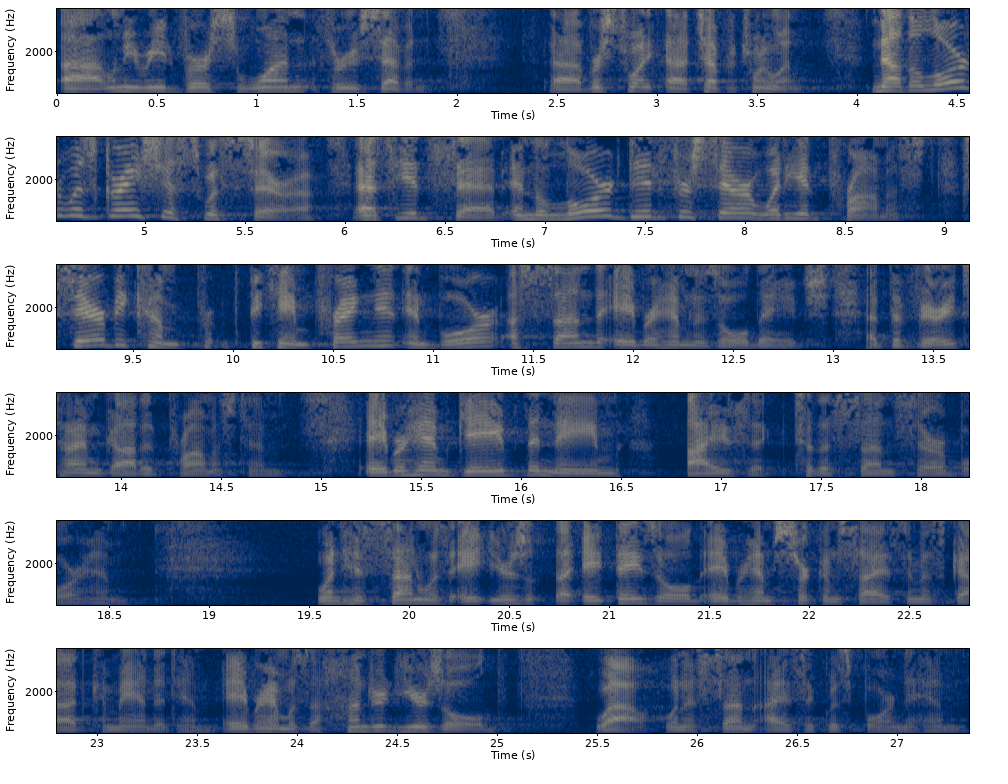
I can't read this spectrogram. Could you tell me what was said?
Uh, let me read verse 1 through 7. Uh, verse 20, uh, chapter 21. Now the Lord was gracious with Sarah, as he had said, and the Lord did for Sarah what he had promised. Sarah become, became pregnant and bore a son to Abraham in his old age, at the very time God had promised him. Abraham gave the name Isaac to the son Sarah bore him. When his son was eight, years, uh, eight days old, Abraham circumcised him as God commanded him. Abraham was a 100 years old, wow, when his son Isaac was born to him.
